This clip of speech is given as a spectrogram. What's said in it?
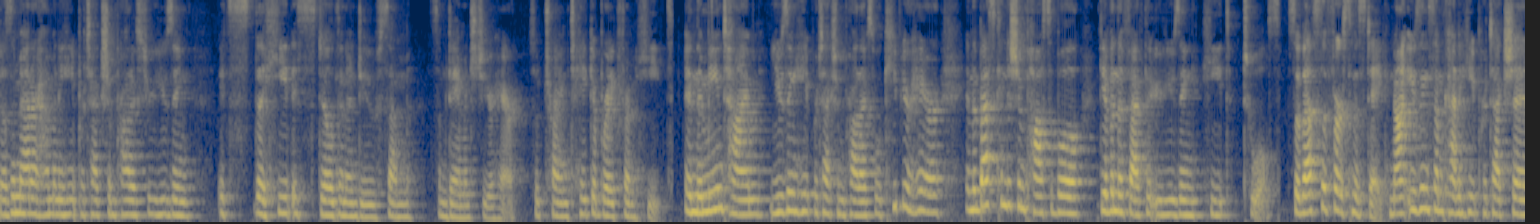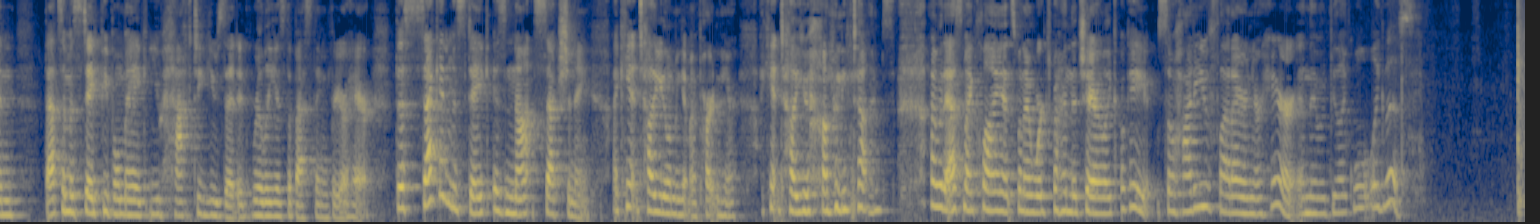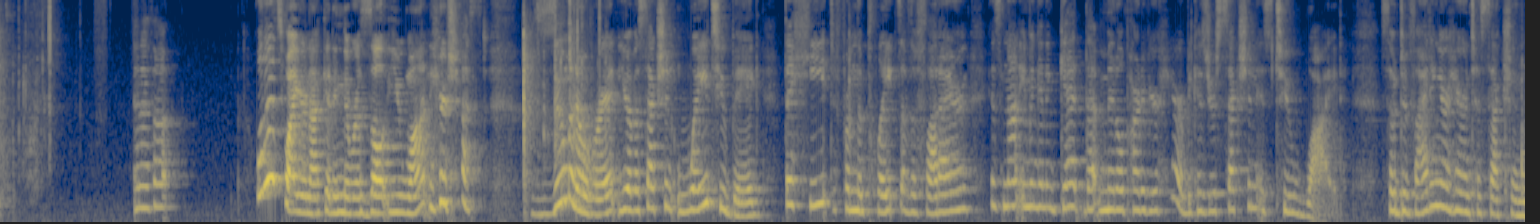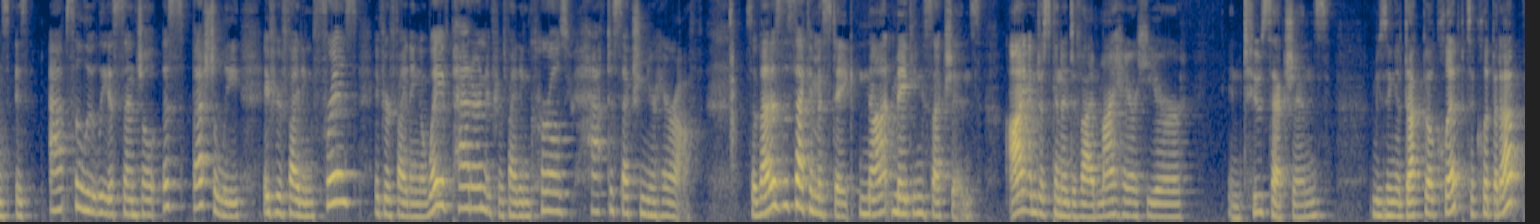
doesn't matter how many heat protection products you're using, it's the heat is still going to do some some damage to your hair. So try and take a break from heat. In the meantime, using heat protection products will keep your hair in the best condition possible given the fact that you're using heat tools. So that's the first mistake, not using some kind of heat protection that's a mistake people make. You have to use it. It really is the best thing for your hair. The second mistake is not sectioning. I can't tell you, let me get my part in here. I can't tell you how many times I would ask my clients when I worked behind the chair, like, okay, so how do you flat iron your hair? And they would be like, well, like this. And I thought, well, that's why you're not getting the result you want. You're just zooming over it. You have a section way too big the heat from the plates of the flat iron is not even going to get that middle part of your hair because your section is too wide. So, dividing your hair into sections is absolutely essential, especially if you're fighting frizz, if you're fighting a wave pattern, if you're fighting curls, you have to section your hair off. So, that is the second mistake, not making sections. I am just going to divide my hair here in two sections. I'm using a duckbill clip to clip it up.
